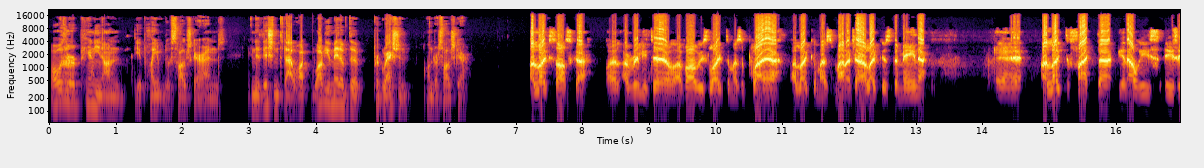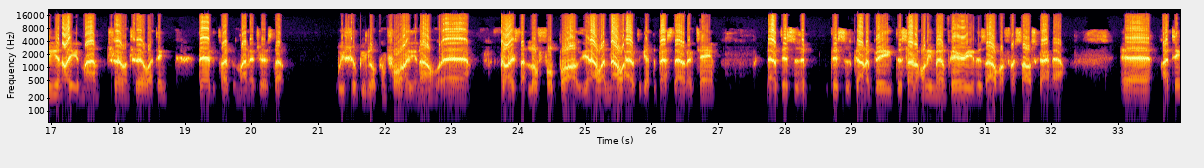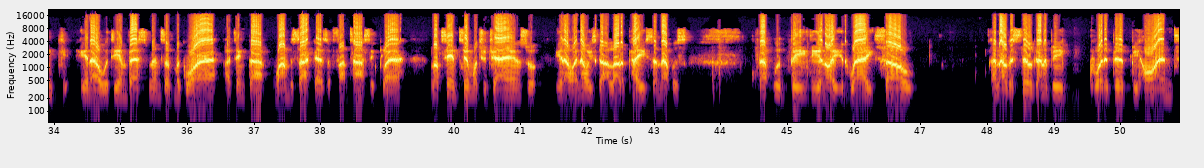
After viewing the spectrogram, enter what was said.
What was your opinion on the appointment of Solskjaer? And in addition to that, what what do you made of the progression under Solskjaer? I like Solskjaer. I, I really do. I've always liked him as a player. I like him as manager. I like his demeanour. Uh, I like the fact that you know he's he's a United man, true and true. I think they're the type of managers that we should be looking for. You know, uh, guys that love football, you know, and know how to get the best out of their team. Now, this is a this is going to be the sort of honeymoon period is over for Solskjaer now. Uh, I think you know with the investments of Maguire, I think that Wan-Bissaka is a fantastic player. Not seeing too much of James, but you know I know he's got a lot of pace, and that was that would be the United way. So I know they're still going to be quite a bit behind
